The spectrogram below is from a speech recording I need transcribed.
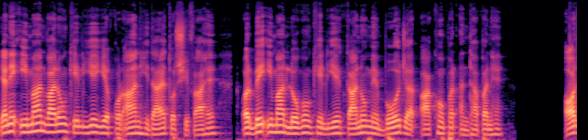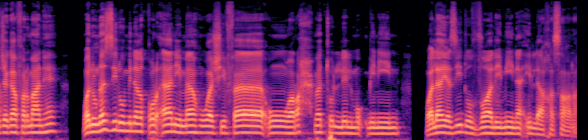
یعنی ایمان والوں کے لیے یہ قرآن ہدایت اور شفا ہے اور بے ایمان لوگوں کے لیے کانوں میں بوجھ اور آنکھوں پر اندھا پن ہے۔ اور جگہ فرمان ہے وَنُنَزِّلُ مِنَ الْقُرْآنِ مَا هُوَ شِفَاءٌ وَرَحْمَةٌ لِّلْمُؤْمِنِينَ وَلَا يَزِيدُ الظَّالِمِينَ إِلَّا خَسَارًا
